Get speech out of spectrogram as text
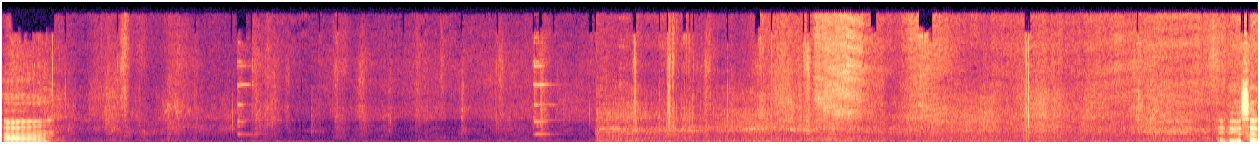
হ্যাঁ। এদিকে সব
